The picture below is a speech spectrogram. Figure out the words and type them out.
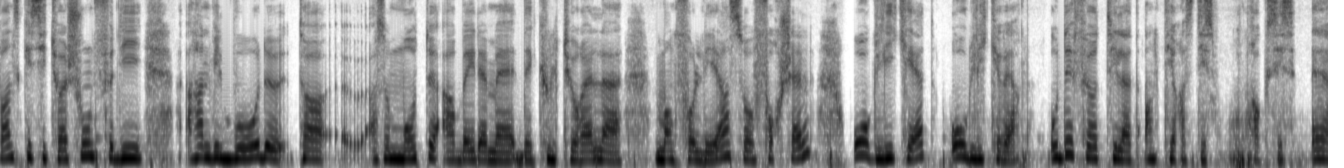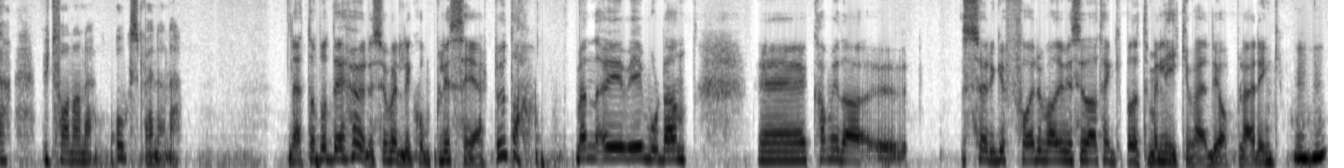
vanskelig situasjon fordi han vil både ta altså måte arbeide med det kulturelle mangfoldige, altså forskjell, og likhet og likeverd. Og det fører til at antirasistisk praksis er utfordrende og spennende. Nettopp, og det høres jo veldig komplisert ut, da. Men i, i hvordan eh, kan vi da sørge for, hvis vi da tenker på dette med likeverdig opplæring, mm -hmm.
